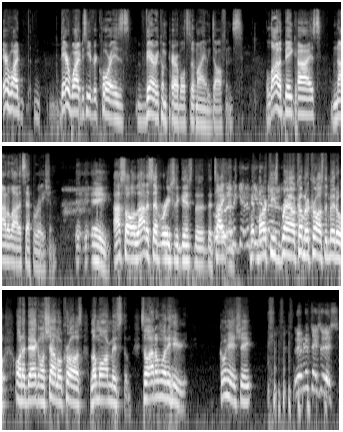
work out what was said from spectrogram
Their wide their wide receiver core is very comparable to the Miami Dolphins. A lot of big guys, not a lot of separation. Hey, I saw a lot of separation against the the Well, let Titans. me get- let me And Marquise Brown coming across the middle on a daggone shallow cross. Lamar missed him, so I don't want to hear it. Go ahead, Shake. Let me tell you this.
